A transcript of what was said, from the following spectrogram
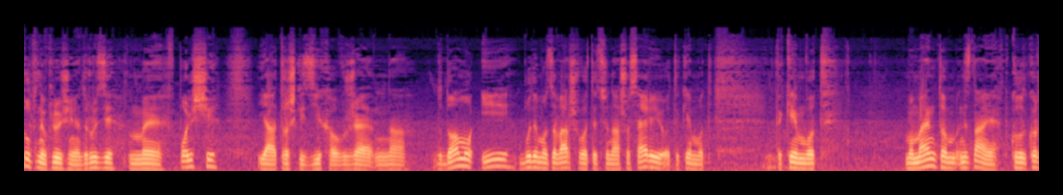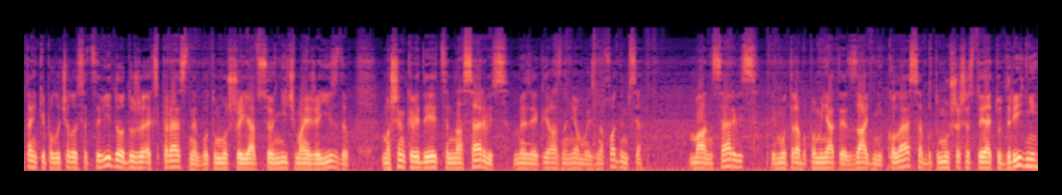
Наступне включення, друзі. Ми в Польщі. Я трошки з'їхав вже на додому і будемо завершувати цю нашу серію отаким от таким от моментом. Не знаю, коротеньке вийшло це відео, дуже експресне, бо тому що я всю ніч майже їздив. Машинка віддається на сервіс. Ми якраз на ньому і знаходимося. Ман сервіс. Йому треба поміняти задні колеса, бо тому що ще стоять тут рідні.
